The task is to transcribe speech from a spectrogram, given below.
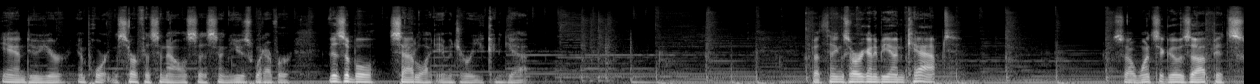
and do your important surface analysis and use whatever visible satellite imagery you can get. But things are going to be uncapped. So once it goes up, it's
